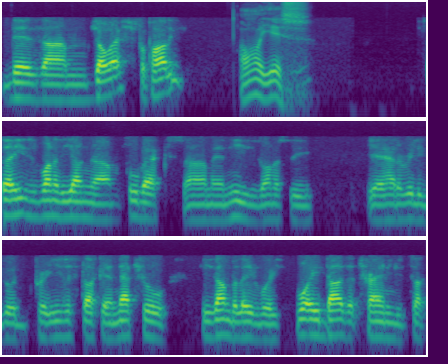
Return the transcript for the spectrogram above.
there's um Joash Papali. Oh, yes. So he's one of the young um, fullbacks, um, and he's honestly, yeah, had a really good. Pre- he's just like a natural. He's unbelievable. He's, what he does at training, it's like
